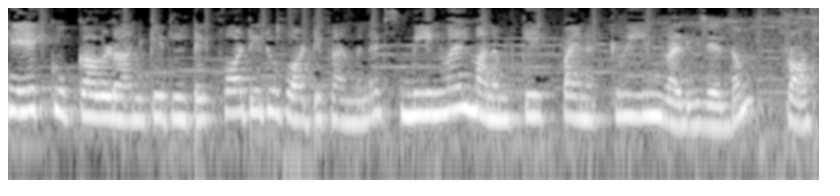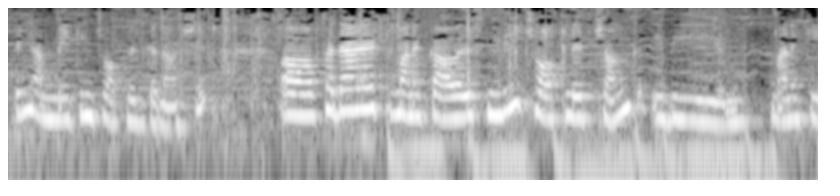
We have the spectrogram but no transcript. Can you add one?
కేక్ కుక్ అవ్వడానికి it will take forty to forty five minutes meanwhile మనం కేక్ పైన క్రీమ్ రెడీ చేద్దాం. Frosting I'm making chocolate ganache for that మనకు కావాల్సింది చాక్లెట్ చంక్. ఇది మనకి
